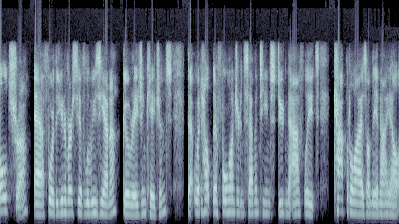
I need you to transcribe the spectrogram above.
Ultra uh, for the University of Louisiana, Go Raging Cajuns, that would help their 417 student athletes capitalize on the NIL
